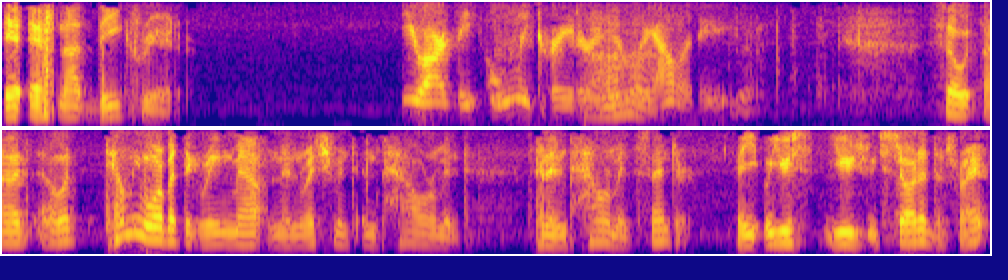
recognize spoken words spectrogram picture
If not the creator. You are the only creator in your Ah. reality. So, uh, uh, tell me more about the Green Mountain Enrichment Empowerment and Empowerment Center. You you, you started this, right?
